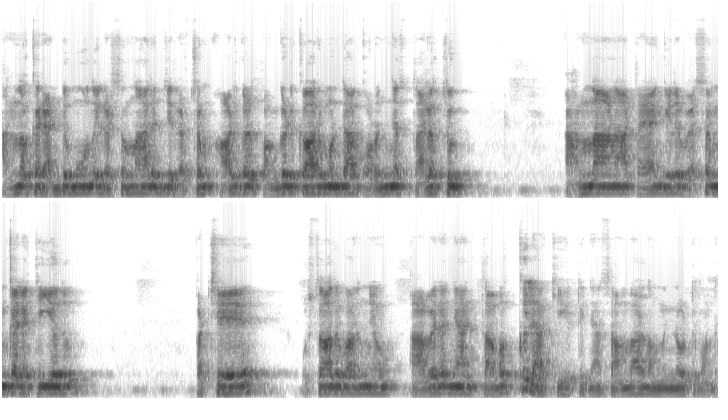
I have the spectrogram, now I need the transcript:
അന്നൊക്കെ രണ്ട് മൂന്ന് ലക്ഷം നാലഞ്ച് ലക്ഷം ആളുകൾ പങ്കെടുക്കാറുമുണ്ട് ആ കുറഞ്ഞ സ്ഥലത്ത്. അന്നാണ് ആ ടാങ്കിൽ വിഷം കലക്കിയത്. പക്ഷേ ഉസ്താദ് പറഞ്ഞു അവരെ ഞാൻ തവക്കിലാക്കിയിട്ട് ഞാൻ സമ്മേളനം മുന്നോട്ട് കൊണ്ട്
